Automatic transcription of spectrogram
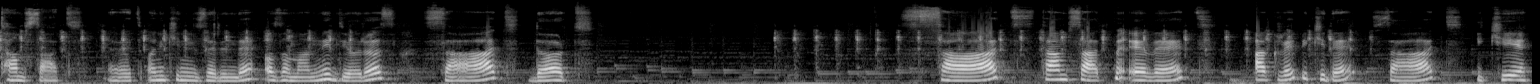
Tam saat. Evet 12'nin üzerinde. O zaman ne diyoruz? Saat 4. Saat. Tam saat mi? Evet. Akrep 2'de. Saat 2.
